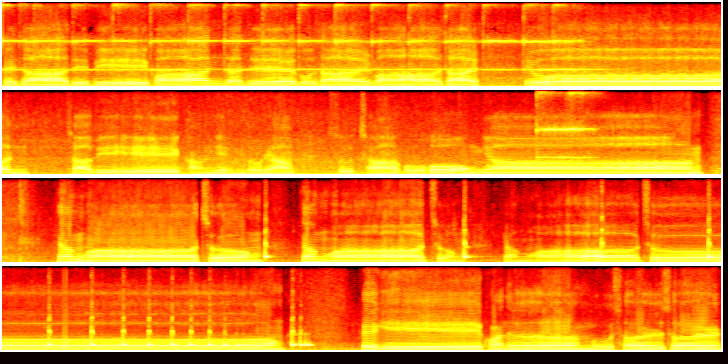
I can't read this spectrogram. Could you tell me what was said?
배자대비 관자재 보살 마살 유원 자비 강림도량 수차공양 향화청 향화청 향화청 백이 관음 무설설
